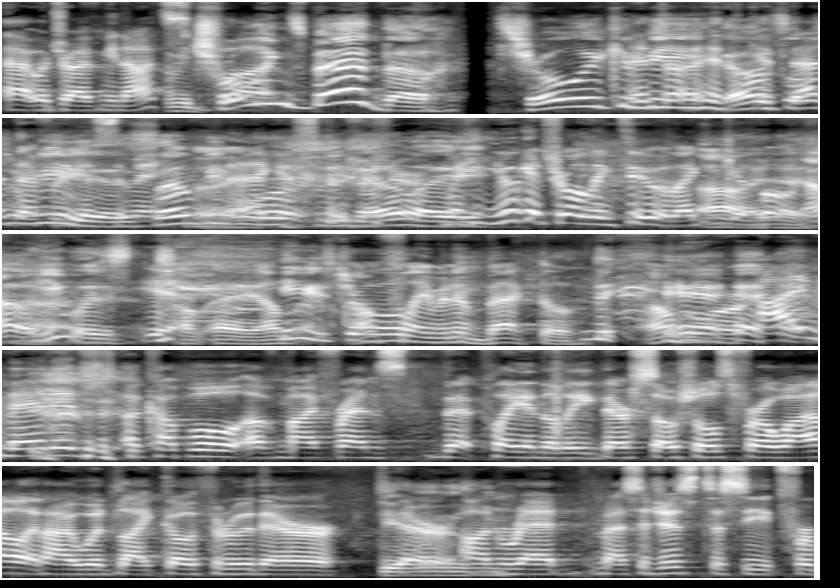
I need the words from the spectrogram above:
that would drive me nuts. I mean, but- trolling's bad though. Trolling can It be does- it on gets- that social definitely media. gets to me. Some That people, gets to me you know, sure. like but you get trolling too. Like you Oh, get both. yeah. oh, he was. Yeah. I'm, hey, I'm, He was I'm trolling. flaming him back though. I'm going. I managed a couple of my friends that play in the league, their socials for a while, and I would like go through their their unread messages to see for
